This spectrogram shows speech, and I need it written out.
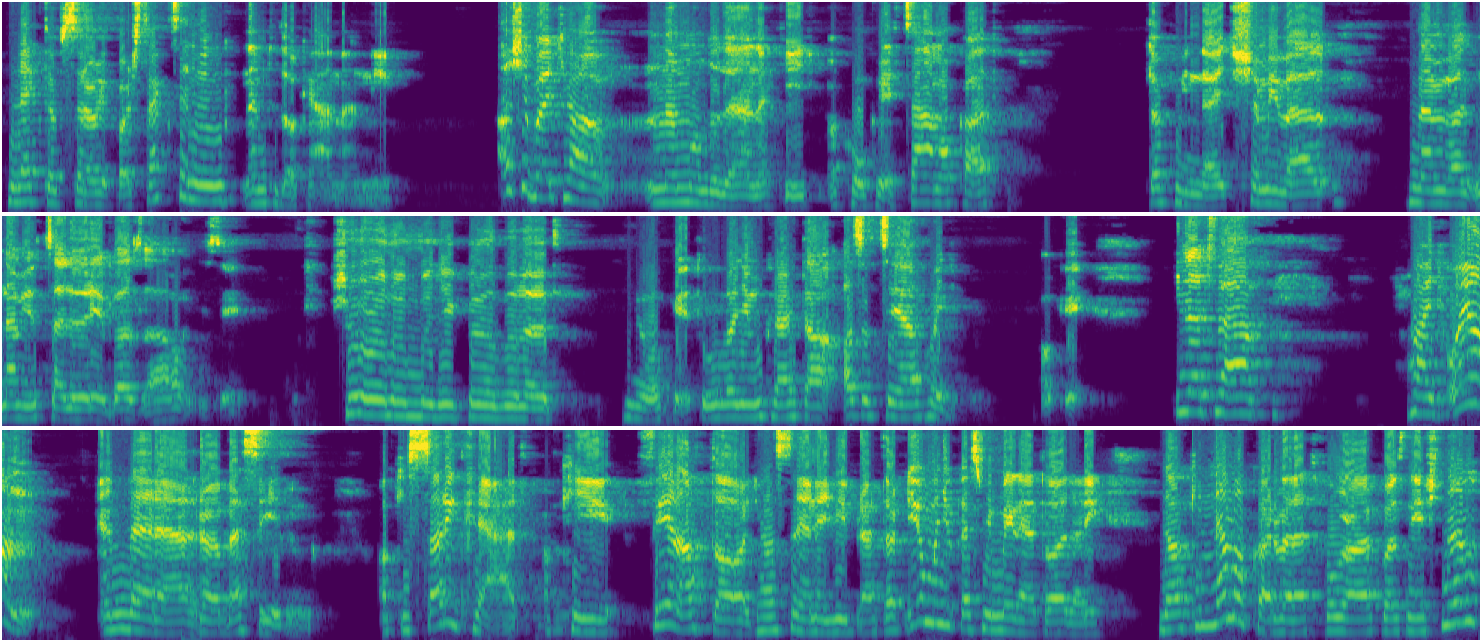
legtöbbször, amikor szexelünk, nem tudok elmenni. Az sem baj, ha nem mondod el neki a konkrét számokat, tök mindegy, semmivel nem, nem jutsz előrébb azzal, hogy izé, soha nem megyek el veled. Jó, oké, túl vagyunk rajta. Az a cél, hogy oké. Illetve, ha egy olyan emberrel beszélünk, aki szarik rád, aki fél attól, hogy használjon egy vibrátort, jó, mondjuk ezt még meg lehet oldani, de aki nem akar veled foglalkozni, és nem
